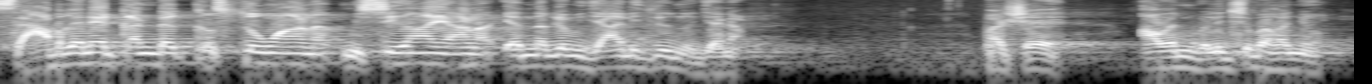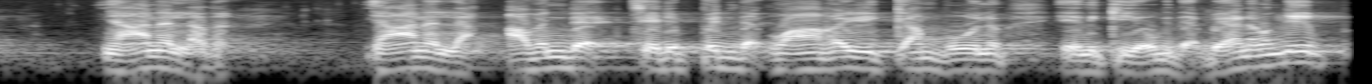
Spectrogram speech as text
ശ്രാപകനെ കണ്ട് ക്രിസ്തുവാണ് മിശിഹായാണ് എന്നൊക്കെ വിചാരിച്ചിരുന്നു ജനം. പക്ഷേ അവൻ വിളിച്ചു പറഞ്ഞു ഞാനല്ലത്. ഞാനല്ല അവന്റെ ചെരുപ്പിന്റെ വാഹഴിക്കാൻ പോലും എനിക്ക് യോഗ്യത. വേണമെങ്കിൽ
